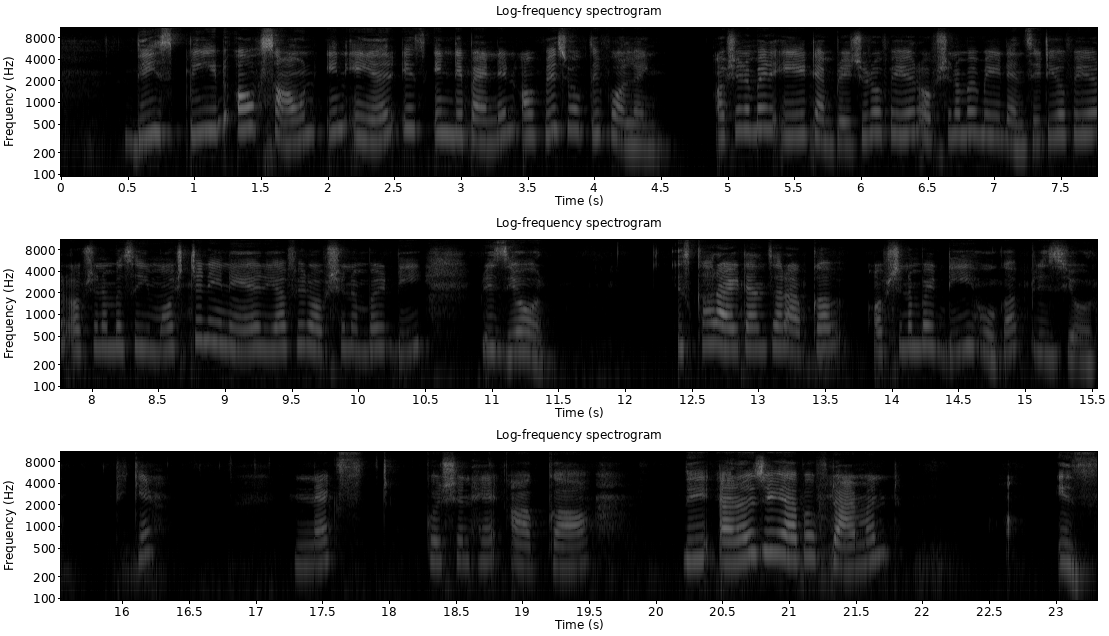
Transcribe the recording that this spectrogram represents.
the speed of sound in air is independent of which of the following option number A temperature of air option number B density of air option number C moisture in air या फिर option number D pressure इसका right right answer आपका option number D होगा pressure ठीक है next question है आपका the energy gap of diamond is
